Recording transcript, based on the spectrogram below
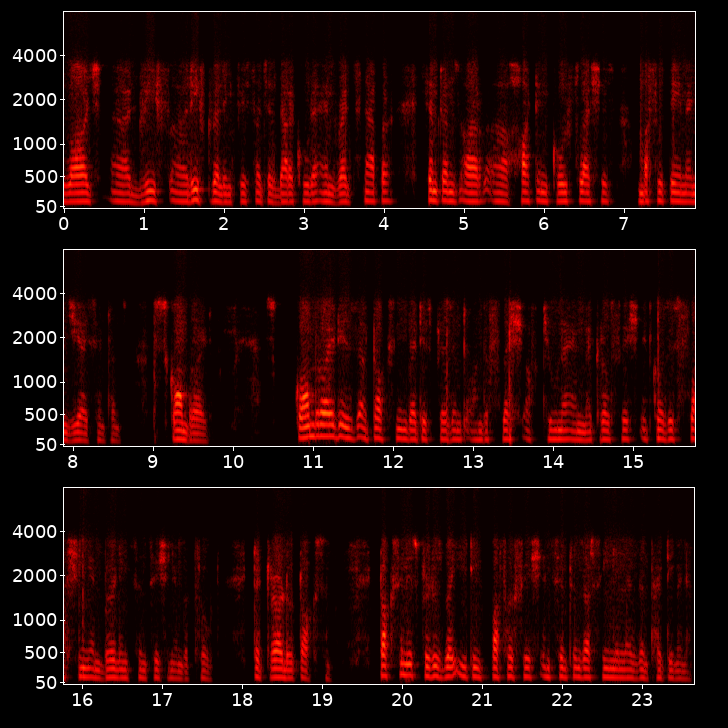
large uh, reef, uh, reef-dwelling fish such as barracuda and red snapper. Symptoms are uh, hot and cold flashes, muscle pain, and GI symptoms. Scombroid. Scombroid is a toxin that is present on the flesh of tuna and mackerel fish. It causes flushing and burning sensation in the throat. Tetrodotoxin. Toxin is produced by eating puffer fish and symptoms are seen in less than 30 minutes.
